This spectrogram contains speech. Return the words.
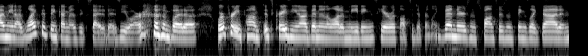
I mean, I'd like to think I'm as excited as you are, but uh, we're pretty pumped. It's crazy. You know, I've been in a lot of meetings here with lots of different like vendors and sponsors and things like that. And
